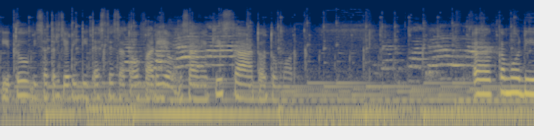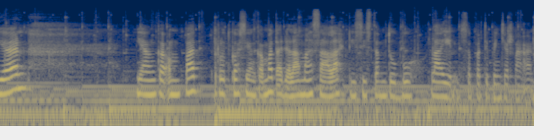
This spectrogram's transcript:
itu bisa terjadi di testis atau ovarium, misalnya kista atau tumor. E, kemudian yang keempat, root cause yang keempat adalah masalah di sistem tubuh lain seperti pencernaan.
